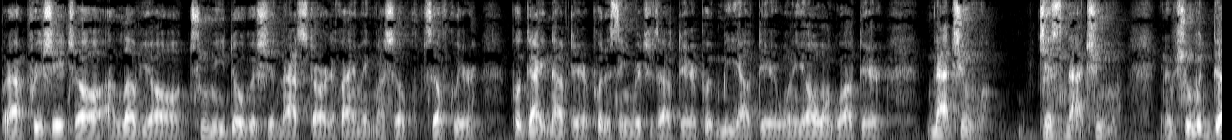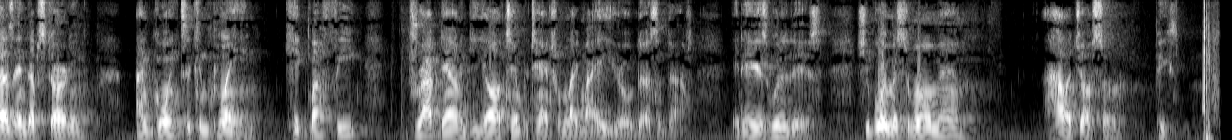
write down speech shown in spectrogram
But I appreciate y'all. I love y'all. Chuma Doga should not start if I ain't make myself self clear. Put Guyton out there, put Asim Richards out there, put me out there. One of y'all want to go out there. Not Chuma. Just not Chuma. And if Chuma does end up starting, I'm going to complain, kick my feet, drop down and give y'all temper tantrum like my eight-year-old does sometimes. It is what it is. It's your boy, Mr. Rome, man. I'll holler at y'all soon. Peace.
